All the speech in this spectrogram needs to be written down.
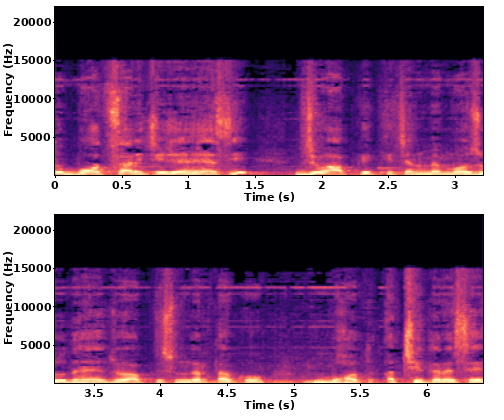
तो बहुत सारी चीज़ें हैं ऐसी जो आपके किचन में मौजूद हैं जो आपकी सुंदरता को बहुत अच्छी तरह से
